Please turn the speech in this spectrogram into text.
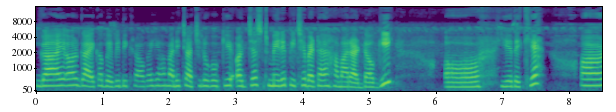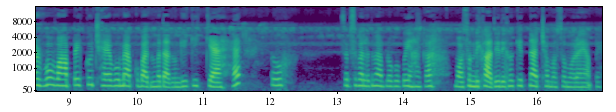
गाय और गाय का बेबी दिख रहा होगा। ये हमारी चाची लोगों की और जस्ट मेरे पीछे बैठा है हमारा डॉगी और ये देखिए, और वो वहाँ पे कुछ है, वो मैं आपको बाद में बता दूँगी कि क्या है। तो सबसे पहले तो मैं आप लोगों को यहाँ का मौसम दिखाती हूँ। देखो कितना अच्छा मौसम हो रहा है यहाँ पे।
